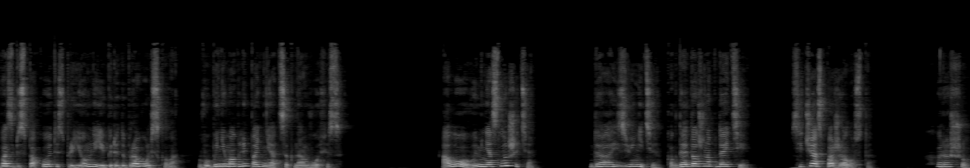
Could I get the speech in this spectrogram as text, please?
Вас беспокоит из приемной Игоря Добровольского. Вы бы не могли подняться к нам в офис?» «Алло, вы меня слышите?» «Да, извините. Когда я должна подойти?» «Сейчас, пожалуйста». «Хорошо».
